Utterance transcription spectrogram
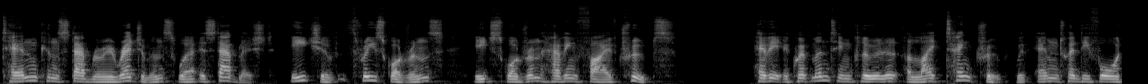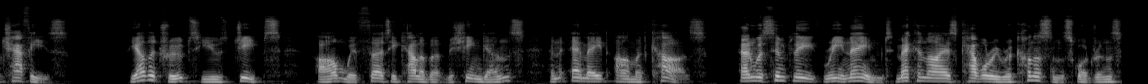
Ten constabulary regiments were established, each of three squadrons, each squadron having five troops. Heavy equipment included a light tank troop with M24 Chaffees. The other troops used jeeps armed with 30 caliber machine guns and M8 armored cars and were simply renamed Mechanized Cavalry Reconnaissance Squadrons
